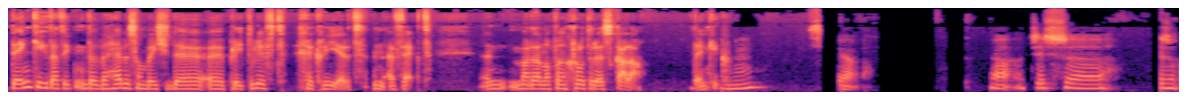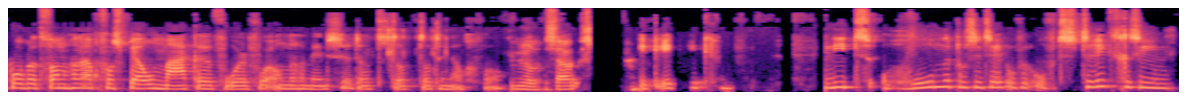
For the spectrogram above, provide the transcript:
denk ik dat, ik, dat we hebben zo'n beetje de play to lift gecreëerd, een effect. En, maar dan op een grotere scala, denk ik. Mhm. Ja. Ja, het is, is een voorbeeld van in elk geval spel maken voor, voor andere mensen. Dat, dat, dat in elk geval. Ik bedoel, zou, Ik, ik, ik ben niet 100% zeker of, het- of het strikt gezien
